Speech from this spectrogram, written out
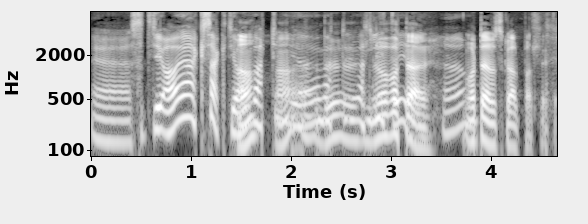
Eh, så att, ja, exakt. Jag har Ja, varit, ja, jag har varit, du- varit du har varit där. Ja. Varit där och skvalpat lite.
